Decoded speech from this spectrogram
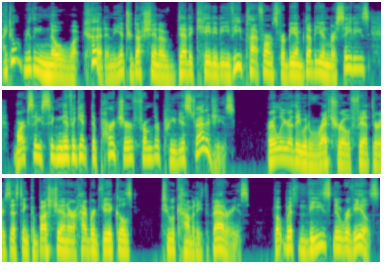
I don't really know what could. And the introduction of dedicated EV platforms for BMW and Mercedes marks a significant departure from their previous strategies. Earlier, they would retrofit their existing combustion or hybrid vehicles to accommodate the batteries. But with these new reveals,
